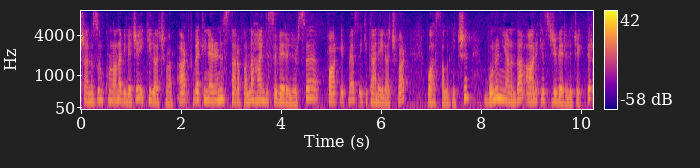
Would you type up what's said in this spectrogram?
tavşanınızın kullanabileceği iki ilaç var. Artık veterineriniz tarafından hangisi verilirse fark etmez iki tane ilaç var bu hastalık için. Bunun yanında ağrı kesici verilecektir,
